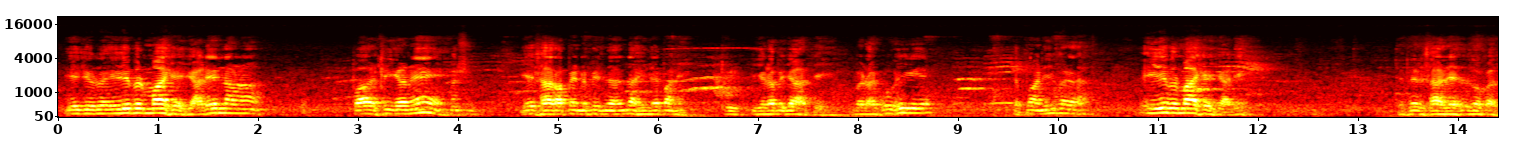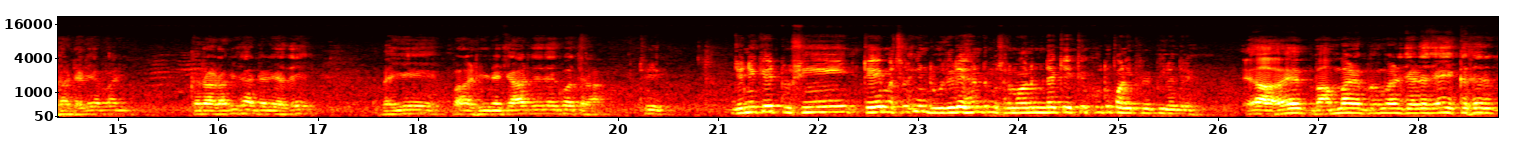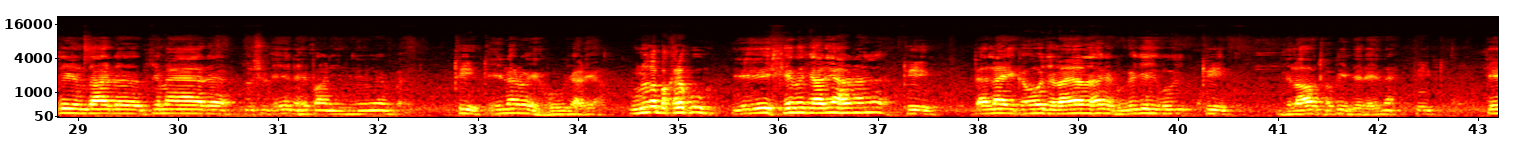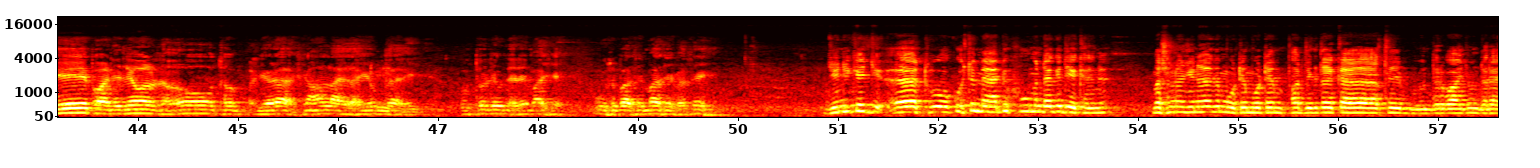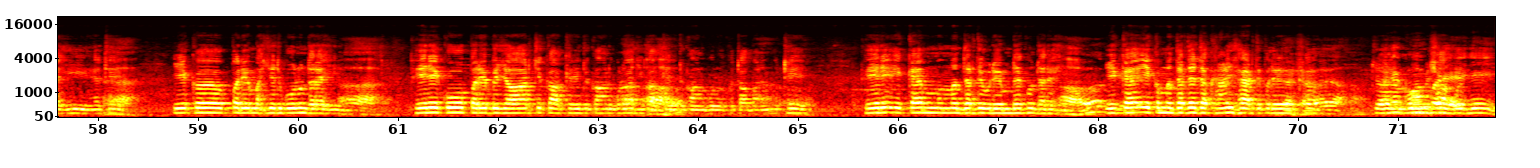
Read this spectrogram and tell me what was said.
ਇਹ ਜਦੋਂ ਇਹਦੇ ਪਰ ਮਾਸ਼ੇ ਜਾੜੇ ਨਾ ਨਾ ਪਾਰਟੀਆਂ ਨੇ ਅੱਛਾ ਇਹ ਸਾਰਾ ਪਿੰਡ ਪੀਂਦਾ ਨਹੀਂ ਦਾ ਪਾਣੀ ਠੀਕ ਜਿਹੜਾ ਬਾਜ਼ਾਰ ਤੇ ਸੀ, ਬੜਾ ਖੂਹ ਹੀ ਹੈ ਤੇ ਪਾਣੀ ਵੀ ਬੜਾ ਇਹਦੇ ਪਰ ਮਾਸ਼ੇ ਜਾੜੇ ਤੇ ਫਿਰ ਸਾਰੇ ਲੋਕਾਂ ਸਾਡੇ ਲਿਆ ਪਾਣੀ ਕਰਾੜਾ ਵੀ ਸਾਡੇ ਲਿਆ ਤੇ ਭਈ ਇਹ ਪਾਰਟੀ ਨੇ ਚਾੜ ਦੇ ਦੇ ਗੋਤਰਾ ਠੀਕ ਜਾਣੀ ਕਿ ਤੁਸੀਂ ਤੇ ਮਤਲਬ ਹਿੰਦੂ ਜਿਹੜੇ ਹਨ ਤੇ ਮੁਸਲਮਾਨ ਮਿਲ ਕੇ ਇੱਕ ਇੱਕ ਖੂਹ ਤੋਂ ਪਾਣੀ ਪੀ ਪੀ ਲੈਂਦੇ ਰਹੇ ਆਹ ਇਹ ਬਾਮਣ ਬਾਮਣ ਜਿਹੜੇ ਸੀ, ਇੱਕ ਸਿਰ ਤੇ ਹੁੰਦਾ ਚਮੈਰ ਇਹ ਨਹੀਂ ਪਾਣੀ ਪੀਂਦੇ। ਠੀਕ। ਇਹਨਾਂ ਨੂੰ ਇਹ ਹੋ ਜਾੜਿਆ। ਉਹਨਾਂ ਦਾ ਵੱਖਰਾ ਖੂਹ? ਇਹ ਇਸੇ ਵਿਚਾਰਿਆ ਹੁਣ ਠੀਕ। ਪਹਿਲਾਂ ਇੱਕ ਉਹ ਜਲਾਇਆ ਸਾਡੇ ਬੁਗੇ ਜੀ ਕੋਈ। ਠੀਕ। ਜਲਾ ਉੱਥੋਂ ਪੀਂਦੇ ਰਹੇ ਨੇ ਠੀਕ। ਤੇ ਪਾਣੀ ਲਿਆਉਣ ਉਹ ਉੱਥੋਂ ਜਿਹੜਾ ਸ਼ਾਨ ਲਾਇਆ ਸੀ ਉੱਥੇ ਹੀ, ਉੱਥੋਂ ਲਿਆਉਂਦੇ ਰਹੇ ਮਾਸ਼ੇ ਉਸ ਪਾਸੇ ਮਾਸੇ ਫਸੇ। ਜਾਣੀ ਕਿ ਜ- ਅਹ ਥੋ- ਕੁਛ ਤੇ ਮੈਂ ਵੀ ਖੂਹ ਮੰਡਾ ਕੇ ਦੇਖੇ ਨੇ। મસલા જેના કે મોટે ਫਰਜ਼ ફરજ ਇੱਕ ਇੱਥੇ ਦਰਵਾਜ਼ੇ ਹੁੰਦਾ ਰਹੀ ਇੱਥੇ ਇੱਕ ਪਰੇ ਮਸਜਿਦ ਕੋਲ ਹੁੰਦਾ ਰਹੀ ਫਿਰ ਇੱਕ ਉਹ ਪਰੇ ਬਾਜ਼ਾਰ ਚ ਕਾਕੇ ਦੀ ਦੁਕਾਨ ਕੋਲ ਹਾਜੀ ਕਾਕੇ ਦੀ ਦੁਕਾਨ ਕੋਲ ਕਿਤਾਬਾਂ ਉੱਥੇ। ਫਿਰ ਇੱਕ ਹੈ ਮੰਦਰ ਦੇ ਉਰੇ ਮੁੰਡੇ ਹੁੰਦਾ ਰਹੀ ਇੱਕ ਹੈ ਇੱਕ ਮੰਦਰ ਦੇ ਦੱਖਣ ਵਾਲੀ ਸਾਈਡ ਤੇ ਪਰੇ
